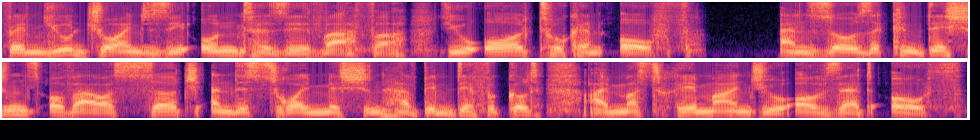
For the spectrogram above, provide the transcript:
When you joined the Unterseewaffe, you all took an oath. And though the conditions of our search and destroy mission have been difficult, I must remind you of that oath.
